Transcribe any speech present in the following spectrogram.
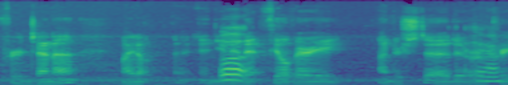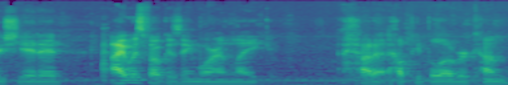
for Jenna. I don't, and you Well- didn't feel very understood or Yeah. appreciated. I was focusing more on like how to help people overcome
